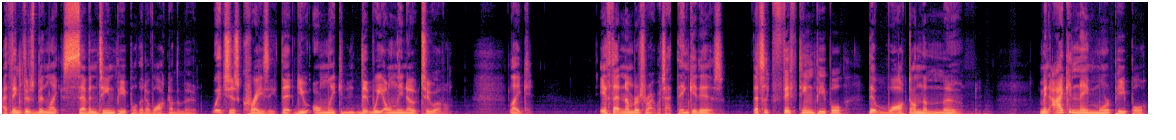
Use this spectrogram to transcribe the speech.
I think there's been like 17 people that have walked on the moon, which is crazy that you only can that we only know two of them. Like, if that number's right, which I think it is, that's like 15 people that walked on the moon. I mean, I can name more people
